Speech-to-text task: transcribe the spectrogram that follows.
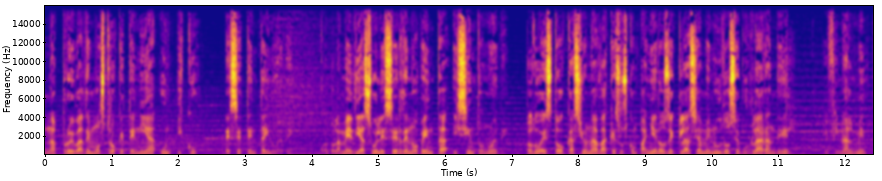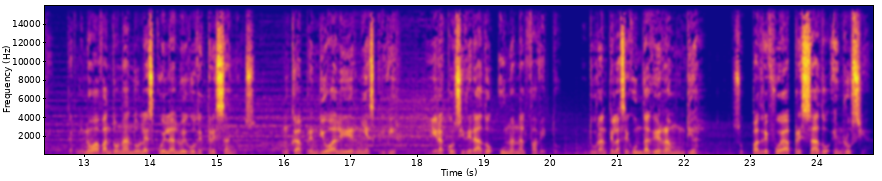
Una prueba demostró que tenía un IQ de 79, cuando la media suele ser de 90 y 109. Todo esto ocasionaba que sus compañeros de clase a menudo se burlaran de él y finalmente terminó abandonando la escuela luego de tres años. Nunca aprendió a leer ni a escribir y era considerado un analfabeto. Durante la Segunda Guerra Mundial, su padre fue apresado en Rusia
